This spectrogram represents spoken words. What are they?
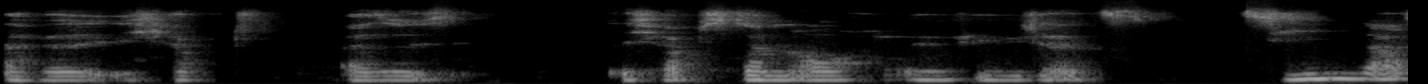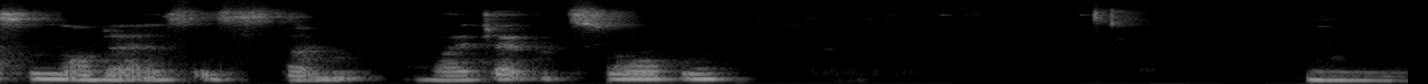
Aber ich habe, also ich, ich habe es dann auch irgendwie wieder ziehen lassen oder es ist dann weitergezogen. Hm.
